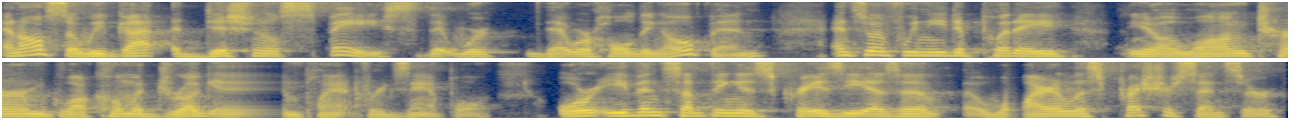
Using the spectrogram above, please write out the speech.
And also, we've got additional space that we're that we're holding open. And so, if we need to put a you know a long term glaucoma drug implant, for example, or even something as crazy as a, a wireless pressure sensor,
